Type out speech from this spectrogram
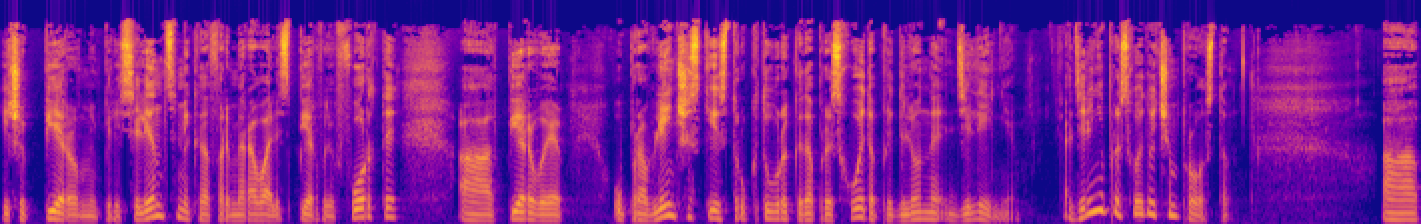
еще первыми переселенцами, когда формировались первые форты, а первые управленческие структуры, когда происходит определенное деление. А деление происходит очень просто. А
